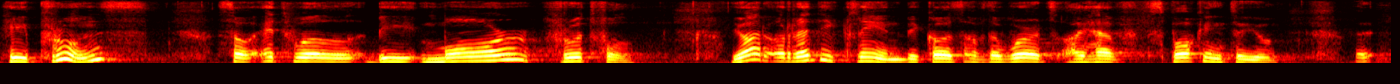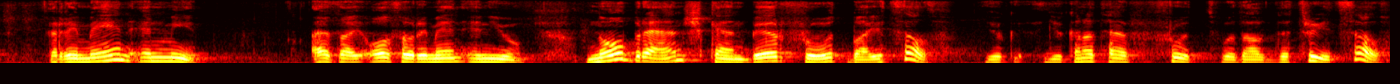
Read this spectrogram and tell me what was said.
he prunes so it will be more fruitful. You are already clean because of the words I have spoken to you. Remain in me, as I also remain in you. No branch can bear fruit by itself. You, you cannot have fruit without the tree itself.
